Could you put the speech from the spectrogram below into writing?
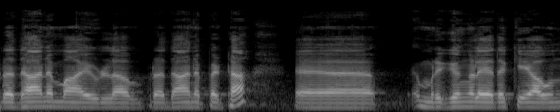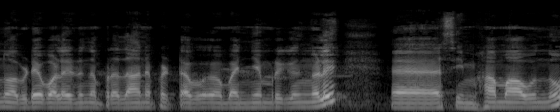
പ്രധാനമായുള്ള പ്രധാനപ്പെട്ട മൃഗങ്ങൾ ഏതൊക്കെയാവുന്നു? അവിടെ വളരുന്ന പ്രധാനപ്പെട്ട വന്യമൃഗങ്ങൾ സിംഹമാവുന്നു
